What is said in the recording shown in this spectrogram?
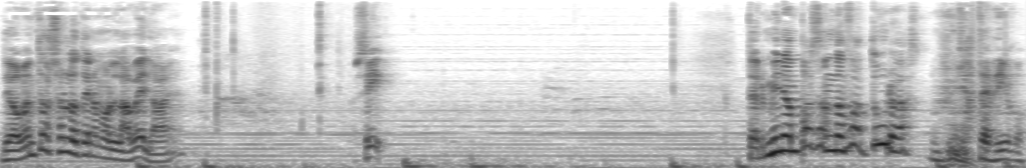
De momento solo tenemos la vela, ¿eh? Sí. Terminan pasando facturas. ya te digo.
